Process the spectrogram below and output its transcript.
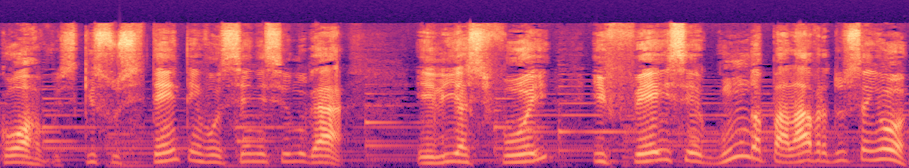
corvos que sustentem você nesse lugar. Elias foi e fez segundo a palavra do Senhor.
